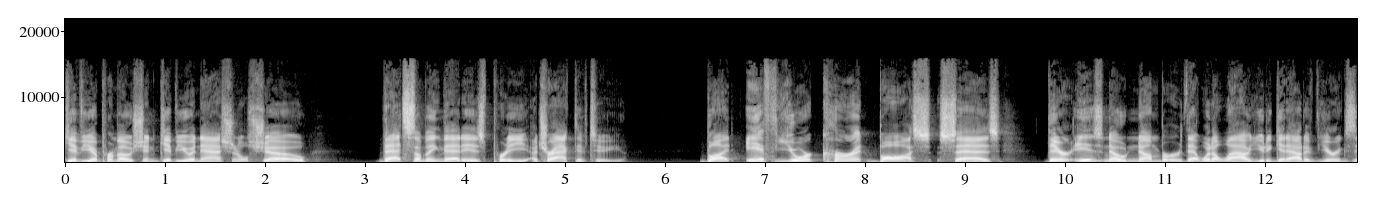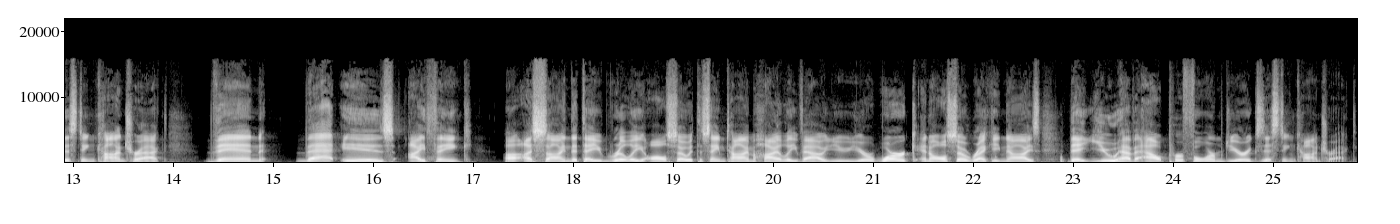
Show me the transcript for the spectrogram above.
give you a promotion, give you a national show, that's something that is pretty attractive to you. But if your current boss says there is no number that would allow you to get out of your existing contract, then that is, I think, uh, a sign that they really also, at the same time, highly value your work and also recognize that you have outperformed your existing contract.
